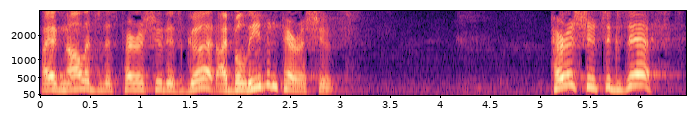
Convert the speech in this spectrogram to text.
I acknowledge this parachute is good. I believe in parachutes. Parachutes exist.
